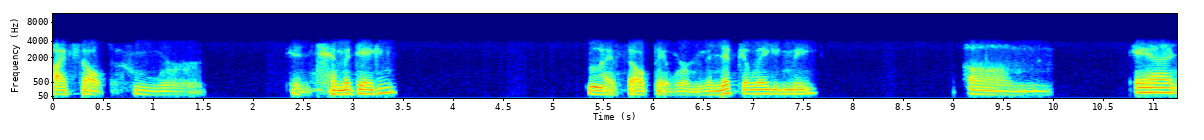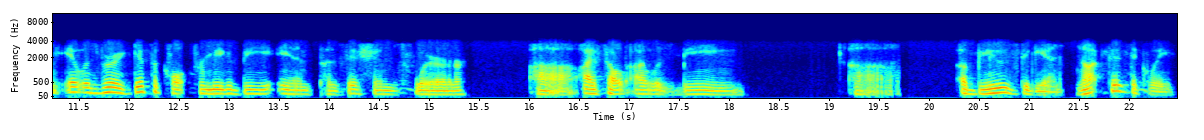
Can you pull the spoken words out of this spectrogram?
I felt who were intimidating Hmm. I felt they were manipulating me. Um, and it was very difficult for me to be in positions where uh, I felt I was being uh, abused again, not physically,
